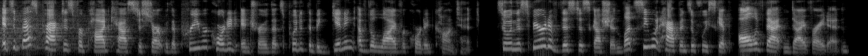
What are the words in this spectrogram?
It's a best practice for podcasts to start with a pre recorded intro that's put at the beginning of the live recorded content. So, in the spirit of this discussion, let's see what happens if we skip all of that and dive right in.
